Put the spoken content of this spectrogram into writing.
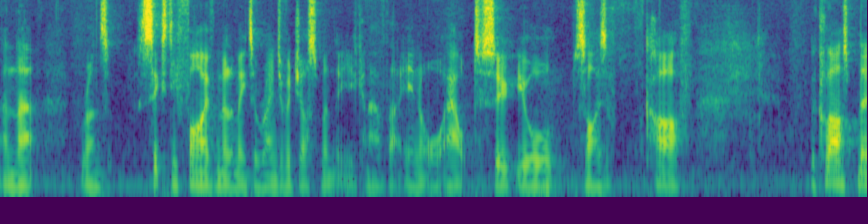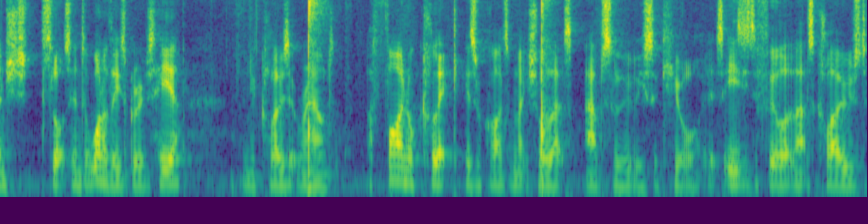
and that runs 65 millimeter range of adjustment that you can have that in or out to suit your size of calf. The clasp then slots into one of these grooves here and you close it round a final click is required to make sure that's absolutely secure. It's easy to feel that that's closed,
